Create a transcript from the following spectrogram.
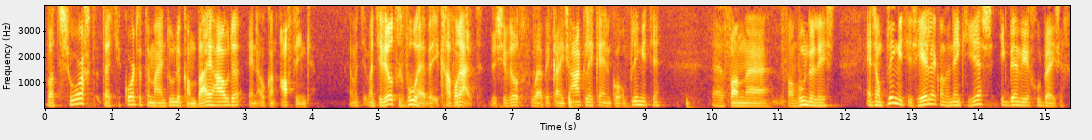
wat zorgt dat je korte termijn doelen kan bijhouden en ook kan afvinken. Want, je- want je wilt het gevoel hebben, ik ga vooruit. Dus je wilt het gevoel hebben, ik kan iets aanklikken en ik hoor een plingetje van, eh van Wunderlist. En zo'n plingetje is heerlijk, want dan denk je, yes, ik ben weer goed bezig.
